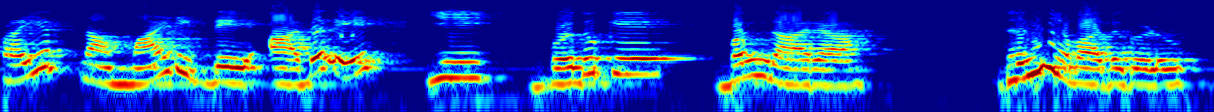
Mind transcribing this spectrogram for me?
ಪ್ರಯತ್ನ ಮಾಡಿದ್ದೆ ಆದರೆ ಈ ಬದುಕೆ ಬಂಗಾರ. ಧನ್ಯವಾದಗಳು.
